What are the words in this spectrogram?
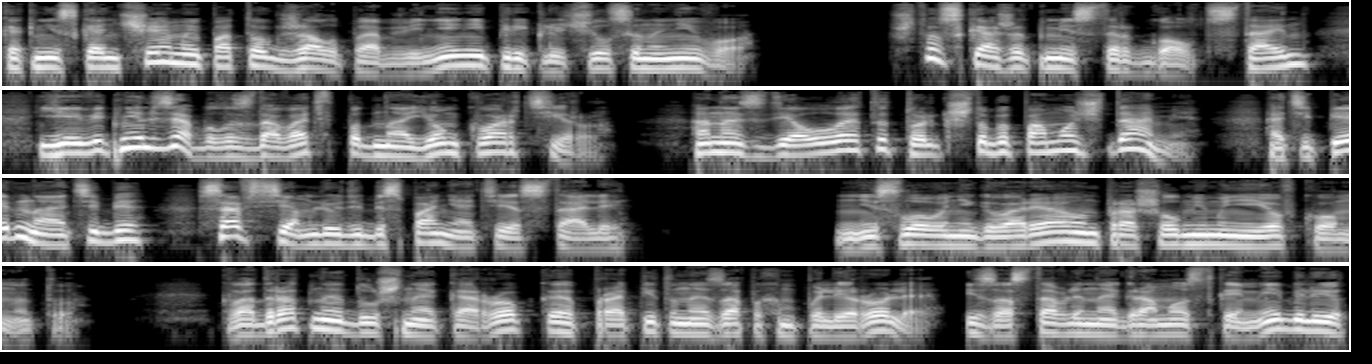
как нескончаемый поток жалоб и обвинений переключился на него. Что скажет мистер Голдстайн? Ей ведь нельзя было сдавать в поднаем квартиру. Она сделала это только чтобы помочь даме. А теперь на тебе, совсем люди без понятия стали». Ни слова не говоря, он прошел мимо нее в комнату. Квадратная душная коробка, пропитанная запахом полироля и заставленная громоздкой мебелью,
